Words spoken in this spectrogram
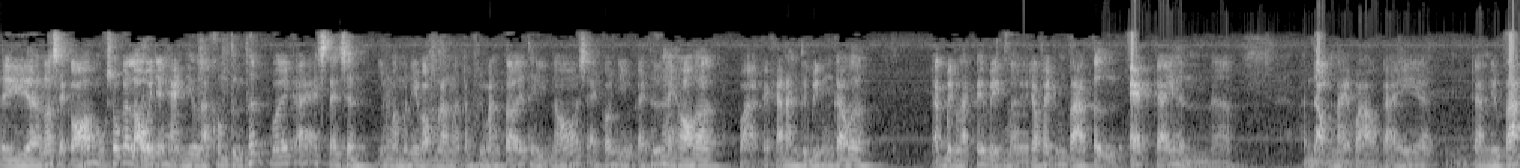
thì à, nó sẽ có một số cái lỗi chẳng hạn như là không tương thích với cái extension. Nhưng mà mình hy vọng rằng là trong phiên bản tới thì nó sẽ có nhiều cái thứ hay ho hơn và cái khả năng tự biến cũng cao hơn. Đặc biệt là cái việc mà cho phép chúng ta tự add cái hình à, hành động này vào cái à, trang new tab.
